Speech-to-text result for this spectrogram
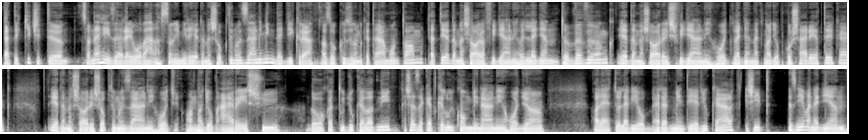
Tehát egy kicsit szóval nehéz erre jól válaszolni, mire érdemes optimalizálni, mindegyikre azok közül, amiket elmondtam. Tehát érdemes arra figyelni, hogy legyen több vevőnk, érdemes arra is figyelni, hogy legyenek nagyobb kosárértékek, érdemes arra is optimalizálni, hogy a nagyobb árésű dolgokat tudjuk eladni, és ezeket kell úgy kombinálni, hogy a, lehető legjobb eredményt érjük el, és itt ez nyilván egy ilyen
